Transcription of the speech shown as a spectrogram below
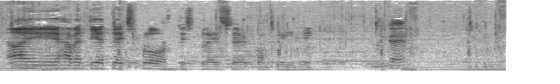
I haven't yet explored this place uh, completely. Okay.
